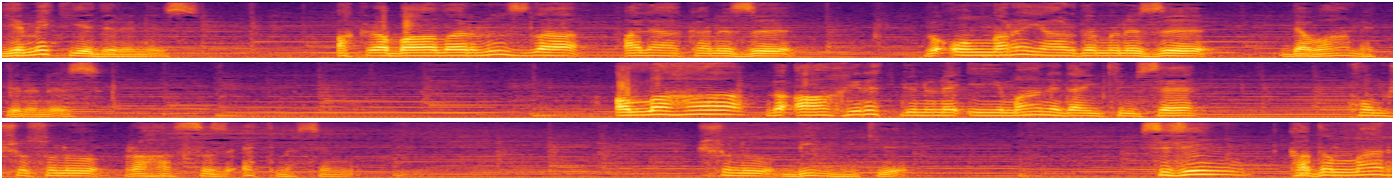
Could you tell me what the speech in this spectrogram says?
yemek yediriniz, akrabalarınızla alakanızı ve onlara yardımınızı devam ettiriniz. Allah'a ve ahiret gününe iman eden kimse komşusunu rahatsız etmesin. Şunu bilin ki, sizin kadınlar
